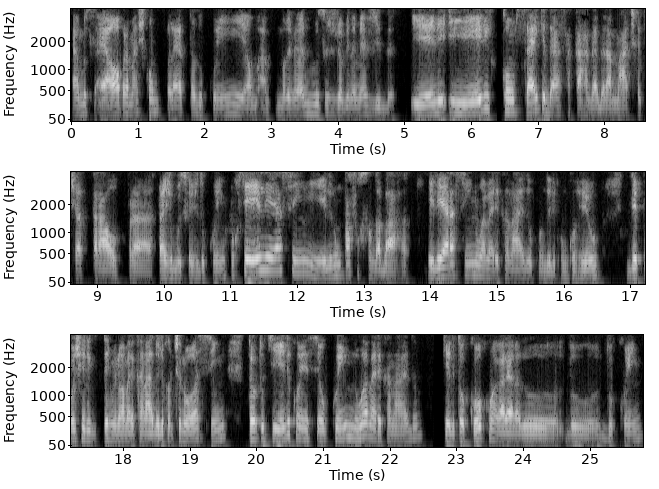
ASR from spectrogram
é a, música, é a obra mais completa do Queen e é uma, uma das melhores músicas que eu já ouvi na minha vida. E ele, e ele consegue dar essa carga dramática, teatral para as músicas do Queen, porque ele é assim, ele não tá forçando a barra. Ele era assim no American Idol quando ele concorreu. Depois que ele terminou o American Idol, ele continuou assim. Tanto que ele conheceu o Queen no American Idol, que ele tocou com a galera do, do, do Queen.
